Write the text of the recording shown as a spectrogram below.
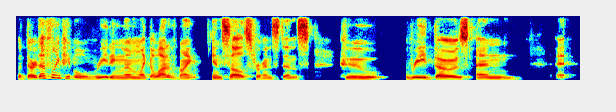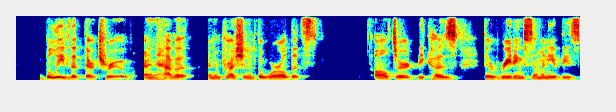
but there are definitely people reading them like a lot of my incels for instance who read those and eh, believe that they're true and have a an impression of the world that's altered because they're reading so many of these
